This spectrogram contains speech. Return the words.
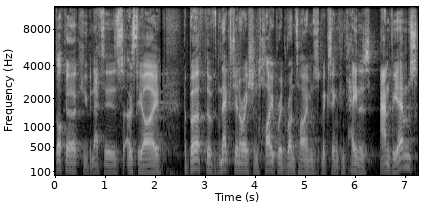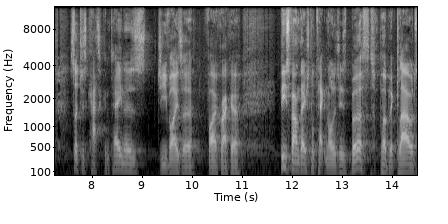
Docker, Kubernetes, OCI, the birth of next generation hybrid runtimes mixing containers and VMs, such as Kata containers, gvisor, Firecracker. These foundational technologies birthed public cloud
